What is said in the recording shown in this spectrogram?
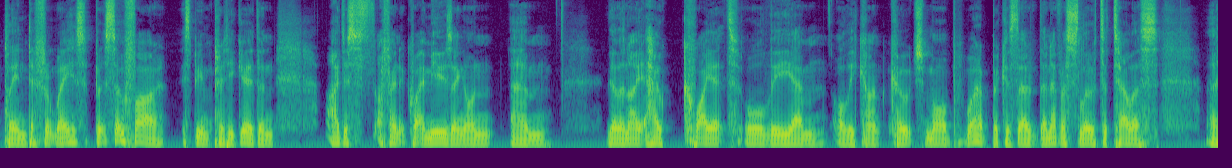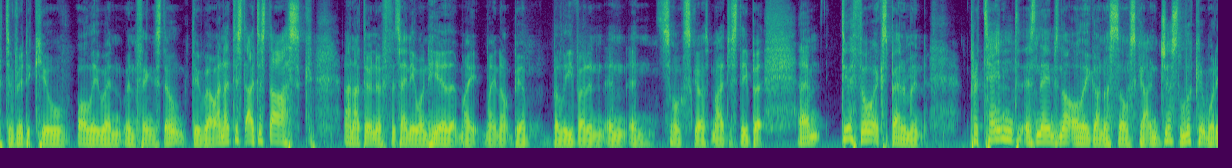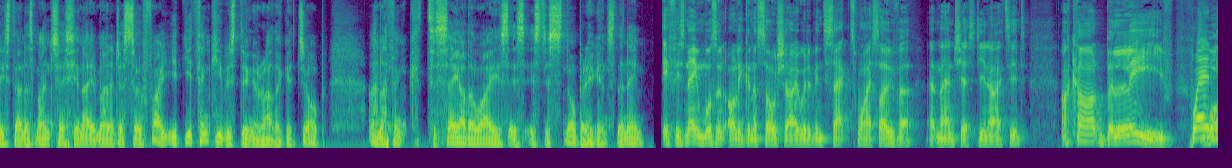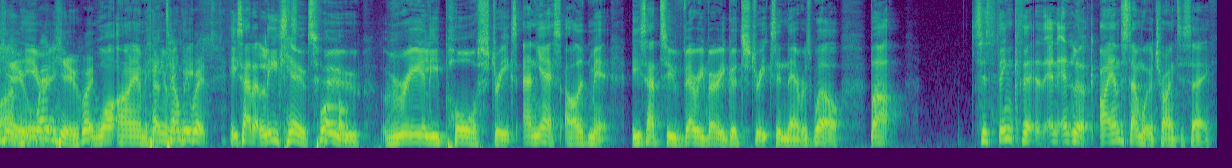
play in different ways. But so far, it's been pretty good. And I just I found it quite amusing on um, the other night how quiet all the um, Ole can't coach mob were because they're they're never slow to tell us uh, to ridicule Ollie when, when things don't do well. And I just I just ask, and I don't know if there's anyone here that might might not be a believer in in, in Solskjaer's majesty, but um, do a thought experiment. Pretend his name's not Ole Gunnar Solskjaer and just look at what he's done as Manchester United manager so far. You'd, you'd think he was doing a rather good job. And I think to say otherwise is, is just snobbery against the name. If his name wasn't Ole Gunnar Solskjaer, he would have been sacked twice over at Manchester United. I can't believe when what Hugh, I'm hearing, when Hugh, what, what I am hearing. Tell me, what, he's had at least Hugh, two really poor streaks, and yes, I'll admit he's had two very, very good streaks in there as well. But to think that, and, and look, I understand what you're trying to say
